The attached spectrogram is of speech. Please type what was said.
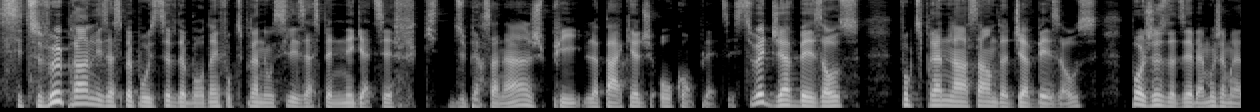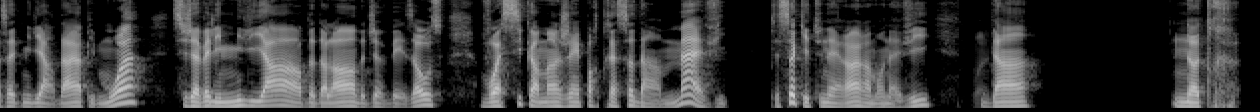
si tu veux prendre les aspects positifs de Bourdin, il faut que tu prennes aussi les aspects négatifs du personnage, puis le package au complet. Si tu veux être Jeff Bezos, faut que tu prennes l'ensemble de Jeff Bezos. Pas juste de dire, ben moi, j'aimerais être milliardaire, puis moi, si j'avais les milliards de dollars de Jeff Bezos, voici comment j'importerais ça dans ma vie. C'est ça qui est une erreur, à mon avis, dans notre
